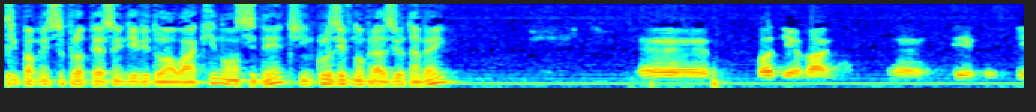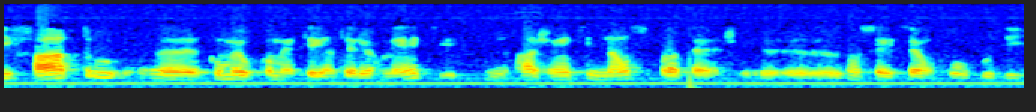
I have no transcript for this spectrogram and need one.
equipamento de proteção individual aqui no Ocidente, inclusive no Brasil também? É, bom dia, Wagner. É, de, fato, como eu comentei anteriormente, a gente não se protege. Eu não sei se é um pouco de.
